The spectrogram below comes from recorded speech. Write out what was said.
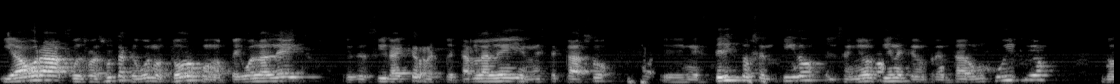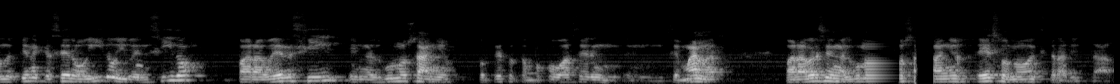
y ahora pues resulta que bueno, todo con apego a la ley, es decir, hay que respetar la ley, en este caso, en estricto sentido, el señor tiene que enfrentar un juicio donde tiene que ser oído y vencido para ver si en algunos años, porque eso tampoco va a ser en, semanas, para ver si en algunos años eso no extraditado.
